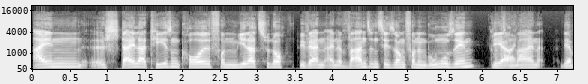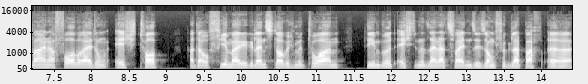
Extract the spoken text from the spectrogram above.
Ein äh, steiler Thesencall von mir dazu noch. Wir werden eine Wahnsinnssaison von Ngumu sehen. Der war, in, der war in der Vorbereitung echt top hat er auch viermal geglänzt, glaube ich, mit Toren. Dem wird echt in seiner zweiten Saison für Gladbach äh,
